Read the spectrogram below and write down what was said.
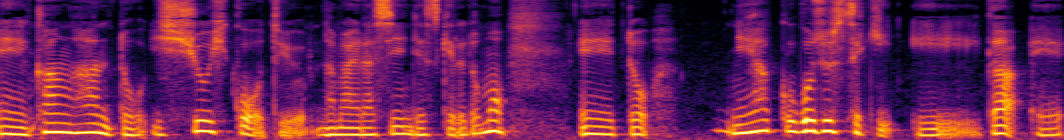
えー、韓半島一周飛行という名前らしいんですけれども、えーと、250隻が、えー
